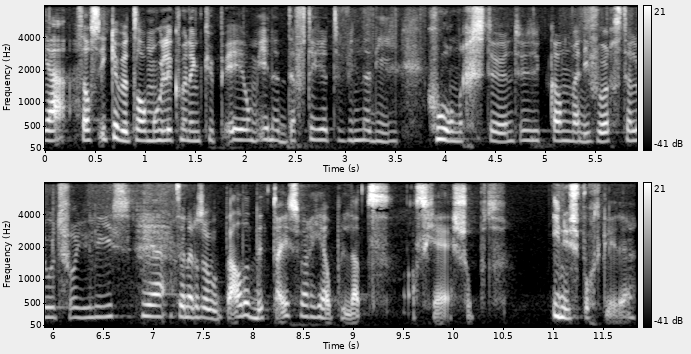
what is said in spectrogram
Ja, Zelfs ik heb het al moeilijk met een cup E om een deftige te vinden die goed ondersteunt. Dus ik kan me niet voorstellen hoe het voor jullie is. ja. Zijn er zo bepaalde details waar jij op let als jij shopt? In je sportkleding.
